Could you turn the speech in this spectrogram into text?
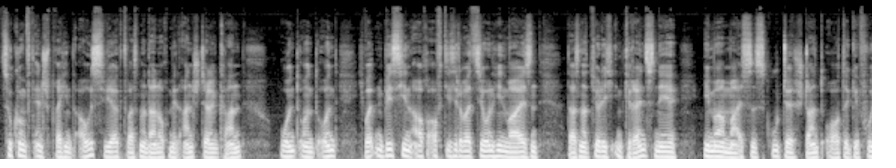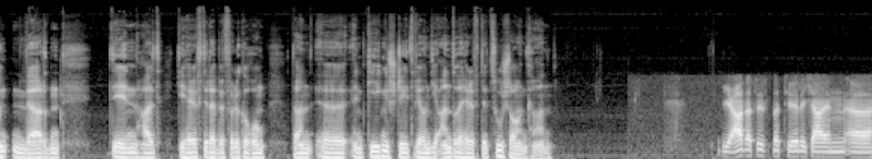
Zukunft entsprechend auswirkt, was man da noch mit anstellen kann und, und, und. Ich wollte ein bisschen auch auf die Situation hinweisen, dass natürlich in Grenznähe immer meistens gute Standorte gefunden werden, denen halt die Hälfte der Bevölkerung dann äh, entgegensteht, während die andere Hälfte zuschauen kann. Ja, das ist natürlich ein, äh,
